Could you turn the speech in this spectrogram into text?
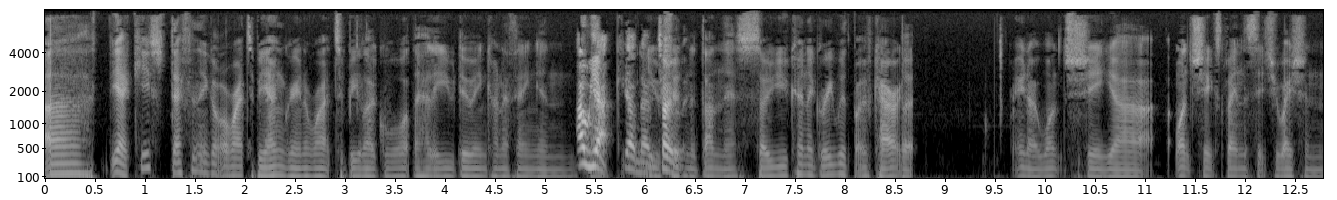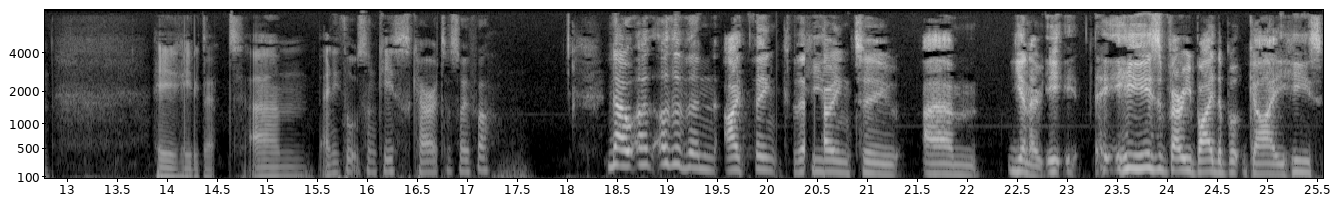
Uh, yeah, Keith's definitely got a right to be angry and a right to be like, "What the hell are you doing?" kind of thing. And Oh, yeah. like, Yeah, no, you totally. shouldn't have done this. So you can agree with both characters. But, you know, once she uh, once she explained the situation, he he did it. Um, any thoughts on Keith's character so far? No, other than I think that he's going to, um, you know, he, he is a very by the book guy. He's,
